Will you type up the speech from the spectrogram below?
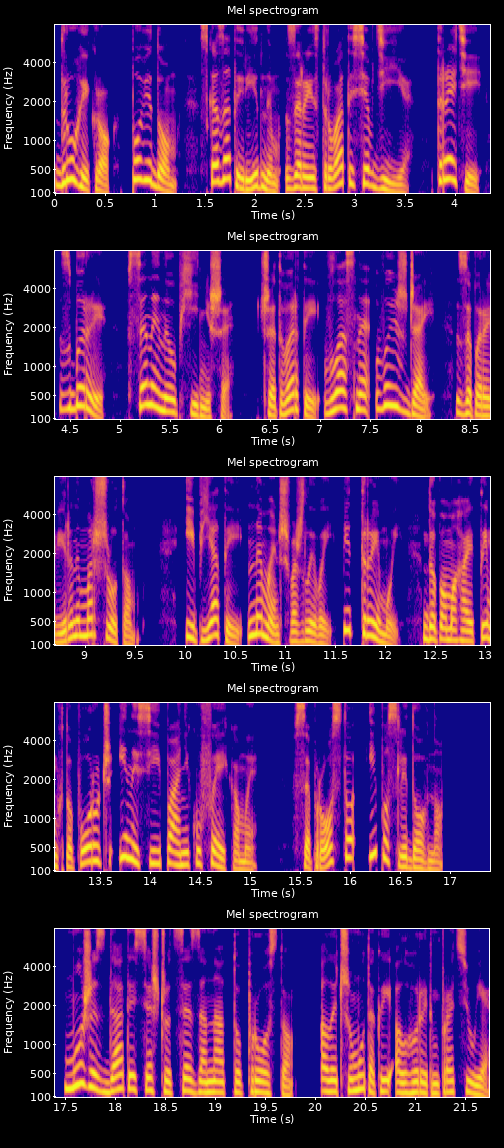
Другий крок – повідом, сказати рідним, зареєструватися в дії. Третій – збери, все найнеобхідніше. Четвертий – власне, виїжджай за перевіреним маршрутом. І п'ятий, не менш важливий – підтримуй, допомагай тим, хто поруч, і не сій паніку фейками. Все просто і послідовно. Може здатися, що це занадто просто, але чому такий алгоритм працює?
